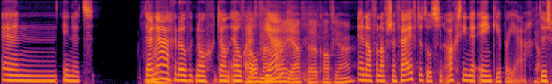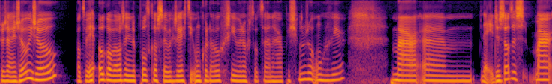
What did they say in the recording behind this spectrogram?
En in het daarna geloof ik nog dan elk Vijf half maanden, jaar. Ja, elk half jaar. En dan vanaf zijn vijfde tot zijn achttiende één keer per jaar. Ja. Dus we zijn sowieso, wat we ook al wel eens in de podcast hebben gezegd, die oncoloog zien we nog tot aan haar pensioen zo ongeveer. Maar ehm, nee, dus dat is. Maar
